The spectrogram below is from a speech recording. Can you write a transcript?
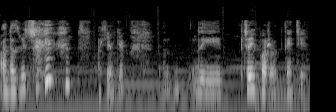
And as we try, okay, okay. The charming people are authentic.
